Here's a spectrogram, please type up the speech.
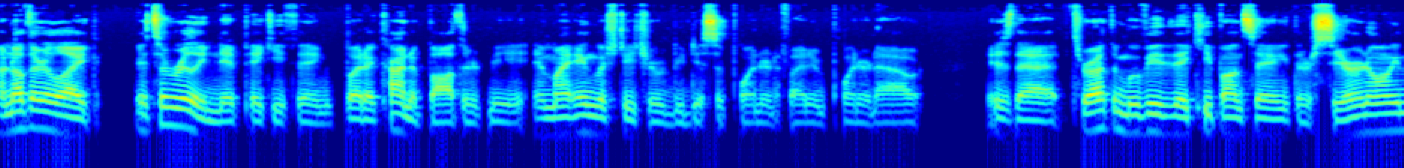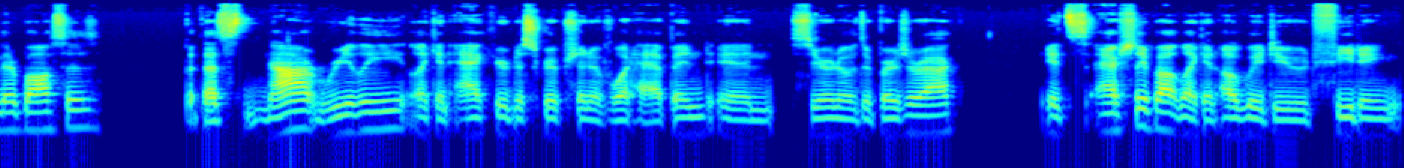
Another like it's a really nitpicky thing, but it kind of bothered me, and my English teacher would be disappointed if I didn't point it out. Is that throughout the movie they keep on saying they're Cyranoing their bosses, but that's not really like an accurate description of what happened in Cyrano de Bergerac. It's actually about like an ugly dude feeding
